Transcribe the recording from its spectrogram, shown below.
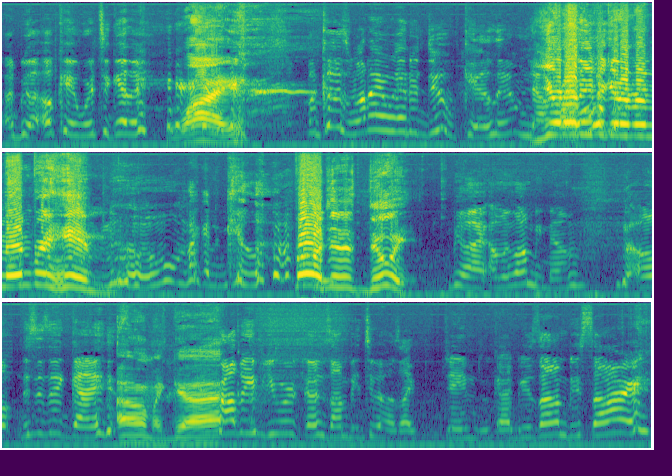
I'd be like, okay, we're together. Why? because what am I gonna do? Kill him? No. You're not even gonna remember him, No, I'm not gonna kill him. bro. Just do it. Be like, I'm a zombie now. No, this is it, guys. Oh my god. Probably if you were a zombie too, I was like, James, we gotta be a zombie. Sorry,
